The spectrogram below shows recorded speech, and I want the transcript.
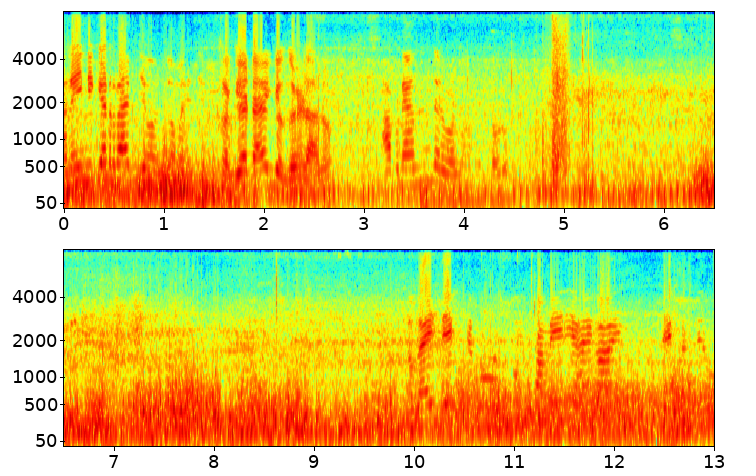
અને ઇન્ડિકેટર આપી દેવાનું જો માહિતી ગેટ આવી ગયો ગઢડાનો આપણે અંદર વળવાનું થોડું. गाइस देख सको सुनसान एरिया है गाइस देख सकते हो।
